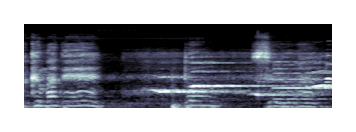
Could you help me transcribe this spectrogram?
泣くまでどうするわ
